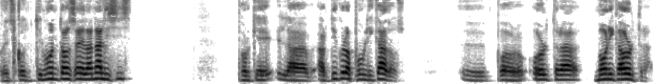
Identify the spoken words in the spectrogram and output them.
pues continúo entonces el análisis, porque los artículos publicados eh, por Ultra, Mónica Ultra,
